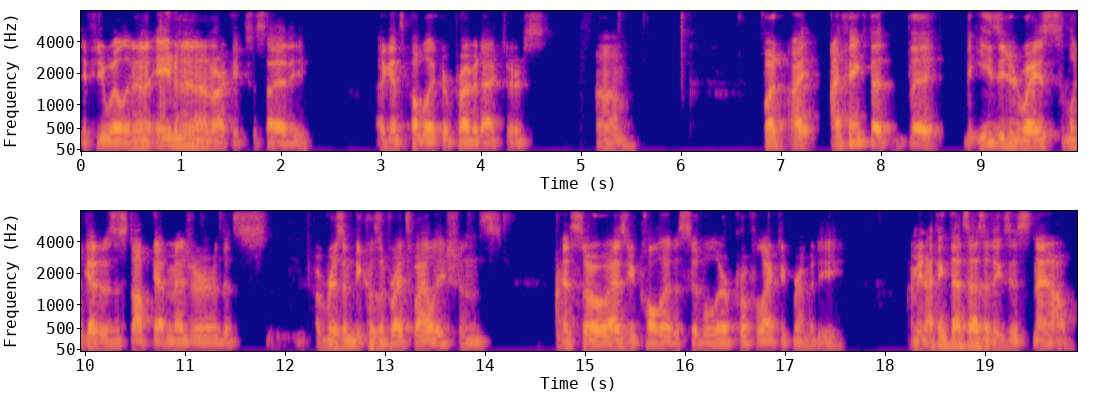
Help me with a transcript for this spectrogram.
if you will in an, even in an anarchic society against public or private actors. Um, but I I think that the the easier way is to look at it as a stopgap measure that's arisen because of rights violations, and so as you call it, a civil or prophylactic remedy. I mean, I think that's as it exists now.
